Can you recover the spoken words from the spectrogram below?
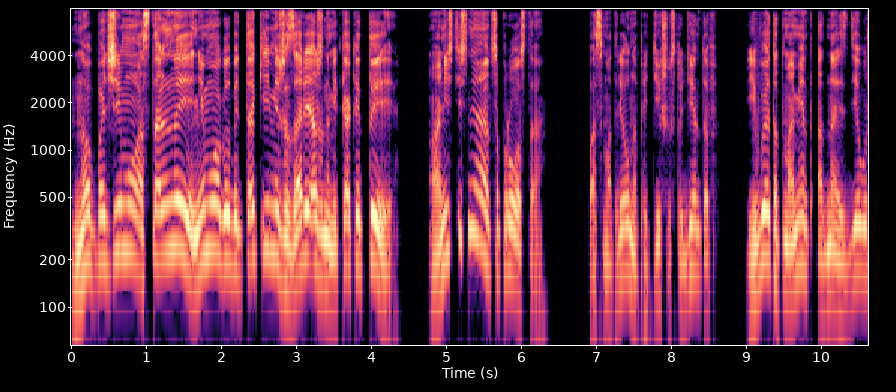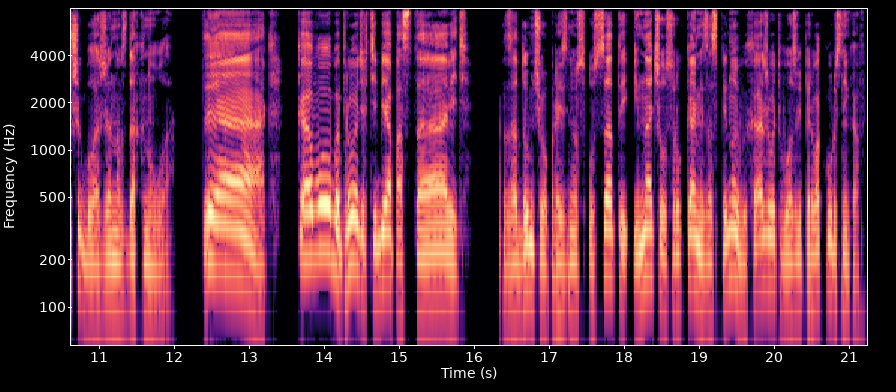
«Но почему остальные не могут быть такими же заряженными, как и ты? Они стесняются просто посмотрел на притихших студентов, и в этот момент одна из девушек блаженно вздохнула. «Так, кого бы против тебя поставить?» Задумчиво произнес усатый и начал с руками за спиной выхаживать возле первокурсников.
